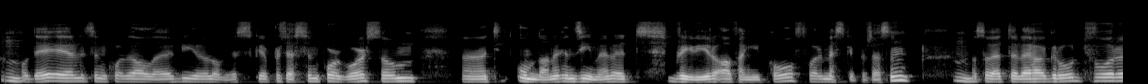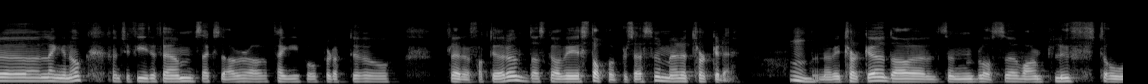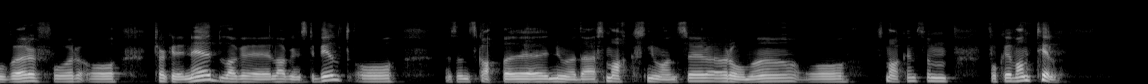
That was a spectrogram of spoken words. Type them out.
Mm. Og det er liksom hvor alle biologiske prosessene pågår som uh, omdanner enzymer et er avhengig på for meskeprosessen. Mm. Og så etter det har grodd for uh, lenge nok, kanskje fire, fem, seks dager, avhengig på produktet og flere faktorer, da skal vi stoppe prosessen med å tørke det. Mm. Når vi tørker, da liksom blåser varmt luft over for å tørke det ned, lage, lage det stabilt og liksom skape noe av det smaksnyanser, aroma og smaken som folk er vant til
